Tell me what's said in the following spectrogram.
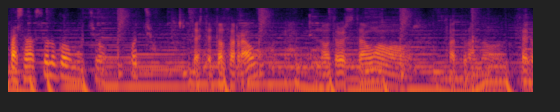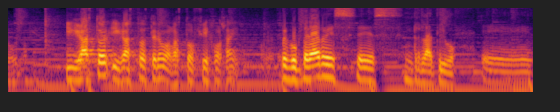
pasado solo como mucho 8. Está todo cerrado, nosotros estamos facturando cero euros. Y gastos, y gastos tenemos gastos fijos ahí. Recuperar es, es relativo. Eh,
